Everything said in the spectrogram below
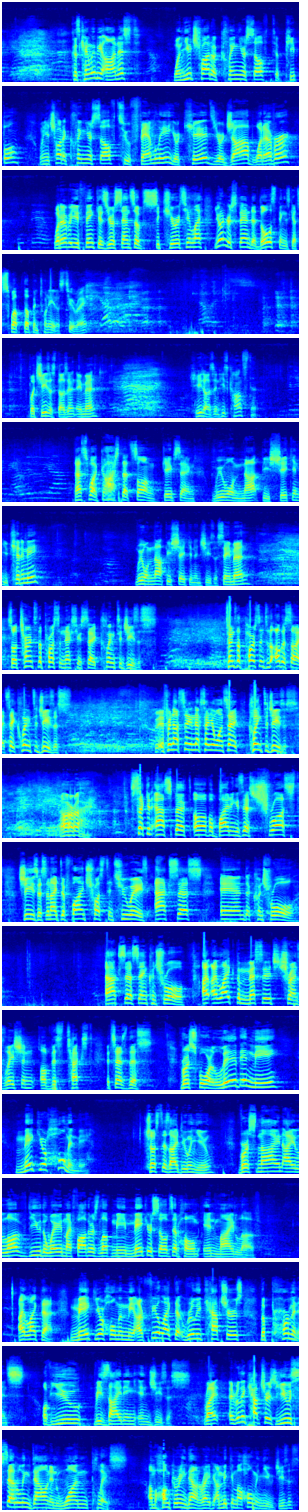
Because can we be honest? When you try to cling yourself to people, when you try to cling yourself to family, your kids, your job, whatever, whatever you think is your sense of security in life, you understand that those things get swept up in tornadoes too, right? But Jesus doesn't, amen? amen? He doesn't, he's constant. That's why, gosh, that song Gabe sang, We will not be shaken. You kidding me? We will not be shaken in Jesus. Amen? So turn to the person next to you and say, Cling to Jesus. Turn to the person to the other side, say, Cling to Jesus. Cling to Jesus. If you're not sitting next to anyone, say, Cling to Jesus. Cling to Jesus. All right. Second aspect of abiding is this trust Jesus. And I define trust in two ways access and control. Access and control. I, I like the message translation of this text. It says this Verse 4 Live in me, make your home in me, just as I do in you. Verse 9 I loved you the way my Father has loved me. Make yourselves at home in my love. I like that. Make your home in me. I feel like that really captures the permanence of you residing in Jesus, right? It really captures you settling down in one place. I'm hunkering down right here. I'm making my home in you, Jesus.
